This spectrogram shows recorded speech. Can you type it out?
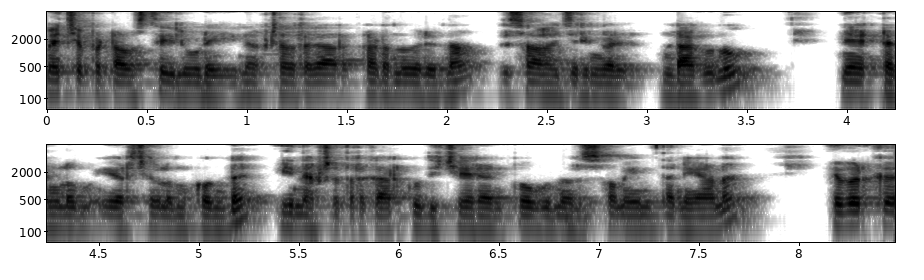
മെച്ചപ്പെട്ട അവസ്ഥയിലൂടെ ഈ നക്ഷത്രക്കാർ കടന്നു വരുന്ന ഒരു സാഹചര്യങ്ങൾ ഉണ്ടാകുന്നു. നേട്ടങ്ങളും ഉയർച്ചകളും കൊണ്ട് ഈ നക്ഷത്രക്കാർ കുതിച്ചേരാൻ പോകുന്ന ഒരു സമയം തന്നെയാണ്. ഇവർക്ക്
